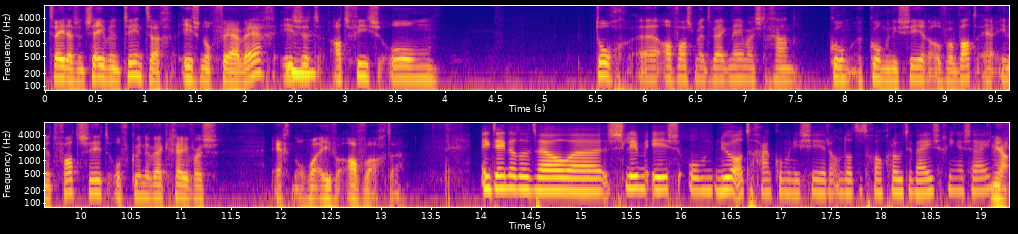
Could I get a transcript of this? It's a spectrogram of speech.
2027 is nog ver weg. Is Mhm. het advies om toch eh, alvast met werknemers te gaan com- communiceren over wat er in het vat zit? Of kunnen werkgevers echt nog wel even afwachten? Ik denk dat het wel eh, slim is om nu al te gaan communiceren, omdat het gewoon grote wijzigingen zijn. Ja,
